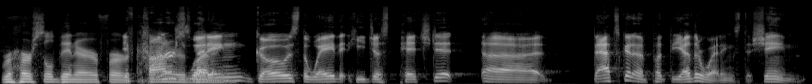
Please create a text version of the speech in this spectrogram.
rehearsal dinner for If Connor's, Connor's, wedding, goes the way that he just pitched it, uh, that's gonna put the other weddings to shame.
